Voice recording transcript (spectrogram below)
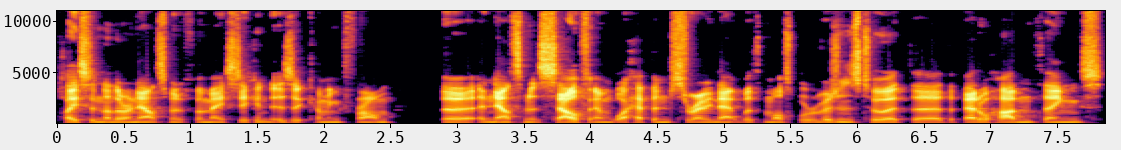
place another announcement for May 2nd? Is it coming from the announcement itself and what happened surrounding that with multiple revisions to it, the, the battle hardened things?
